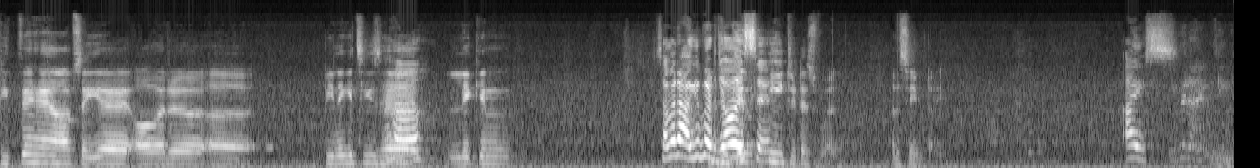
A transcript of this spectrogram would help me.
पीते हैं आप सही है और अ, पीने की चीज़ है हाँ। लेकिन समर आगे बढ़ you जाओ can इससे eat it as well at the same time ice Even I'm thinking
